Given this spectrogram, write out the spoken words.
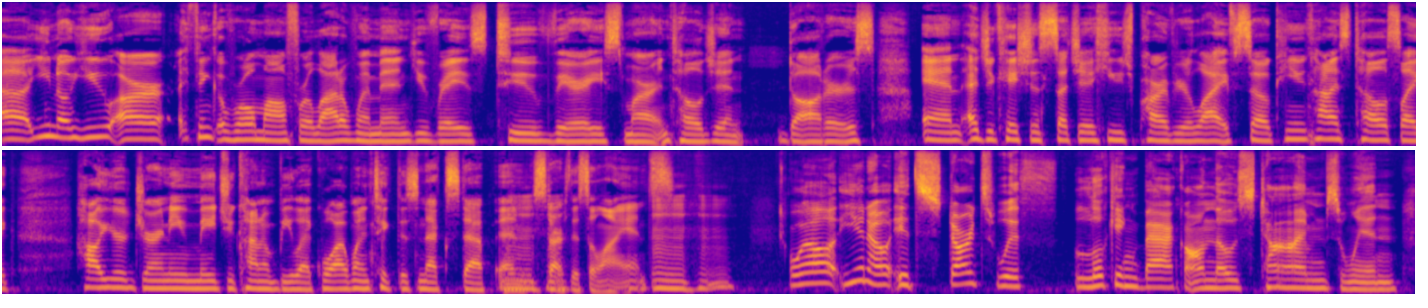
Uh, you know, you are, I think, a role model for a lot of women. You've raised two very smart, intelligent daughters, and education is such a huge part of your life. So, can you kind of tell us, like, how your journey made you kind of be like, well, I want to take this next step and mm-hmm. start this alliance? Well, you know, it starts with looking back on those times when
